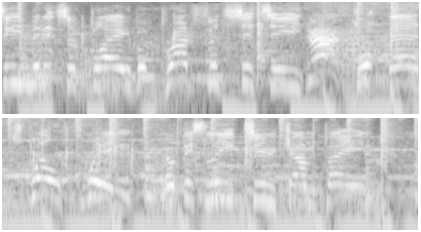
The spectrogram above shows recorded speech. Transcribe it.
17 minutes of play, but Bradford City yes! got their 12th win of this League Two campaign.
